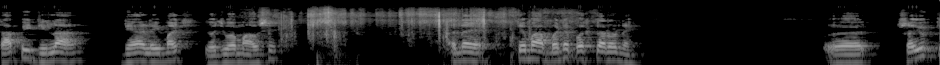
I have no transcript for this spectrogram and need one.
તાપી જિલ્લા ન્યાયાલયમાં જ યોજવામાં આવશે. અને તેમાં બંને પક્ષકારોને સંયુક્ત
